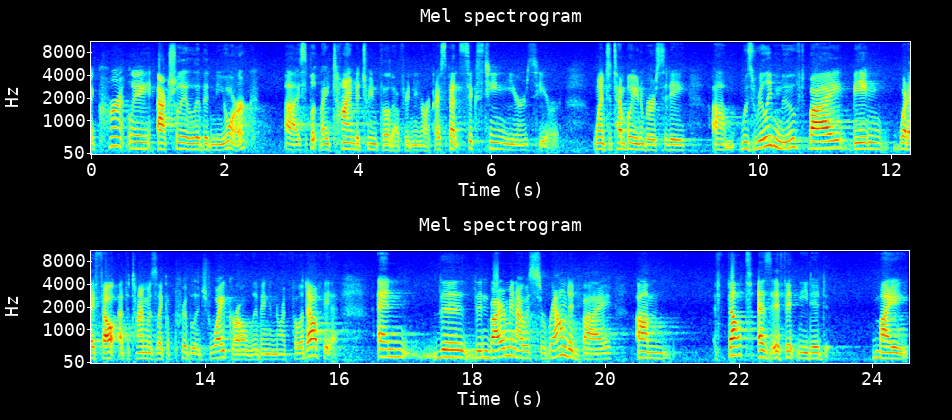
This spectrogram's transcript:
I currently actually live in New York. Uh, I split my time between Philadelphia and New York. I spent 16 years here, went to Temple University, um, was really moved by being what I felt at the time was like a privileged white girl living in North Philadelphia. And the, the environment I was surrounded by um, felt as if it needed my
